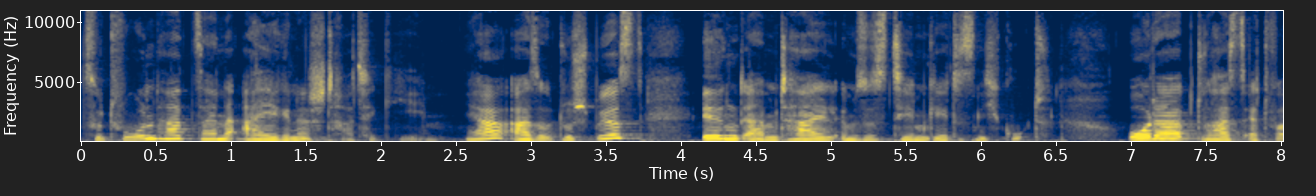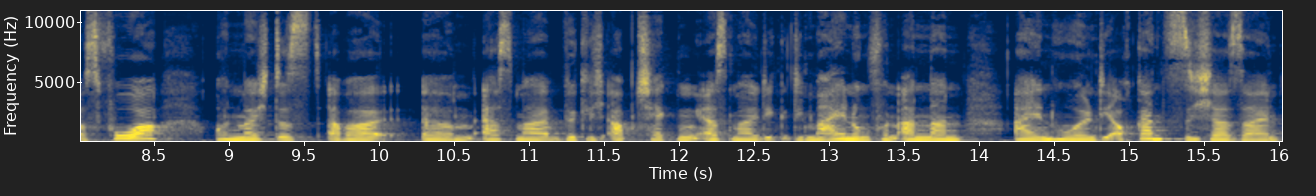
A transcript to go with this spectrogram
zu tun hat, seine eigene Strategie. Ja, also du spürst, irgendeinem Teil im System geht es nicht gut. Oder du hast etwas vor und möchtest aber ähm, erstmal wirklich abchecken, erstmal die, die Meinung von anderen einholen, die auch ganz sicher sein,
